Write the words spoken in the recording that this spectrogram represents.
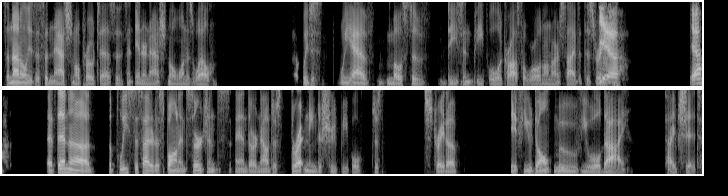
So not only is this a national protest, it's an international one as well. We just we have most of decent people across the world on our side at this rate. Yeah, Yeah. And then uh, the police decided to spawn insurgents and are now just threatening to shoot people. Just straight up, if you don't move, you will die type shit.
